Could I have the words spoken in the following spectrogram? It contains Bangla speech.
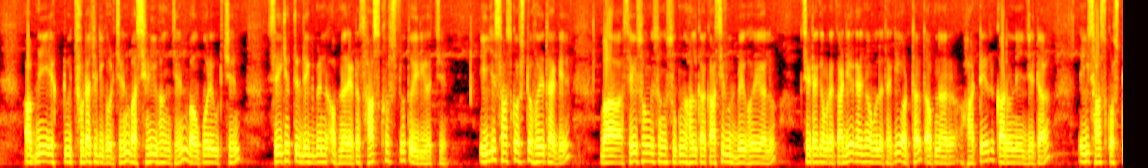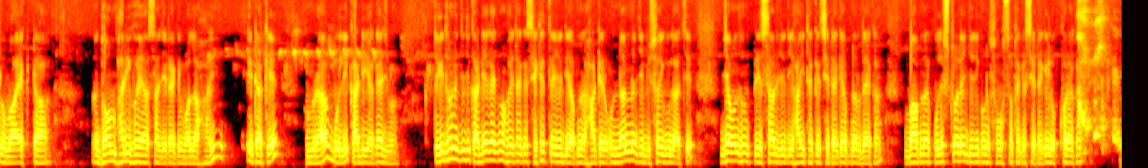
আপনি একটু ছোটাছুটি করছেন বা সিঁড়ি ভাঙছেন বা উপরে উঠছেন, সেই ক্ষেত্রে দেখবেন আপনার একটা শ্বাসকষ্ট তৈরি হচ্ছে। এই যে শ্বাসকষ্ট হয়ে থাকে বা সেই সঙ্গে সঙ্গে শুকনো হালকা কাশির উদ্বেগ হয়ে গেল, সেটাকে আমরা কার্ডিয়াক অ্যাজমা বলে থাকি, অর্থাৎ আপনার হার্টের কারণে যেটা এই শ্বাসকষ্ট বা একটা দম ভারী হয়ে আসা যেটাকে বলা হয়, এটাকে আমরা বলি কার্ডিয়াক অ্যাজমা তো এই ধরনের যদি কার্ডিয়াক অ্যাজমা হয়ে থাকে, সেক্ষেত্রে যদি আপনার হার্টের অন্যান্য যে বিষয়গুলো আছে যেমন ধরুন প্রেশার যদি হাই থাকে সেটাকে আপনার দেখা বা আপনার কোলেস্ট্রলের যদি কোনো সমস্যা থাকে সেটাকে লক্ষ্য রাখা।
